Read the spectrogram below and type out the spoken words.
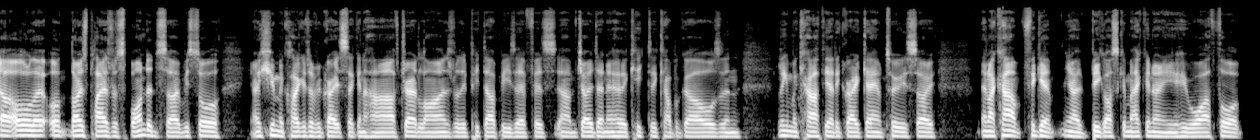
uh, all, the, all those players responded. So we saw you know Hugh McCluggage have a great second half. Jarrod Lyons really picked up his efforts. Um, Joe Daniher kicked a couple goals, and Lincoln McCarthy had a great game too. So. And I can't forget, you know, big Oscar McInerney, who I thought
